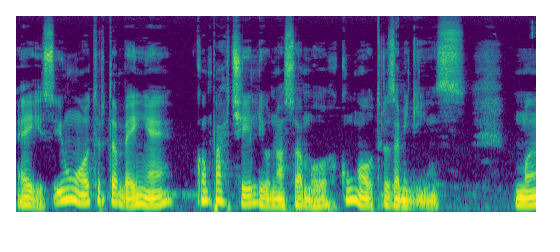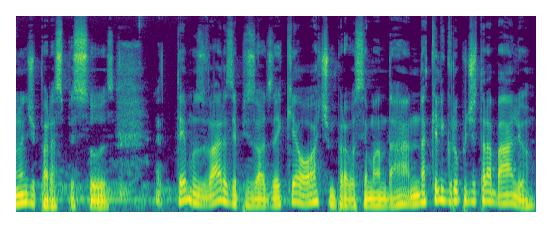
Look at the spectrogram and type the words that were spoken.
é isso. E um outro também é compartilhe o nosso amor com outros amiguinhos. Mande para as pessoas. Temos vários episódios aí que é ótimo para você mandar naquele grupo de trabalho,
